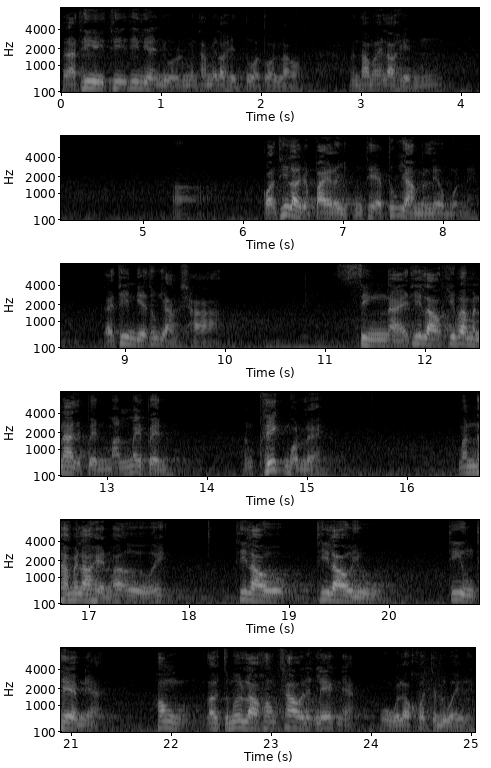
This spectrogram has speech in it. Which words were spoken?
ขณะที่ที่ที่เรียนอยู่มันทำให้เราเห็นตัวตนเรา มันทำให้เราเห็นอ่อ ก่อนที่เราจะไปเราอยู่กรุงเทพทุกอย่างมันเร็วหมดเลย แต่ที่อินเดียทุกอย่างช้า สิ่งไหนที่เราคิดว่ามันน่าจะเป็น มันไม่เป็น มันพลิกหมดเลย มันทำให้เราเห็นว่า เออเว้ยที่เราที่เราอยู่ที่กรุงเทพเนี่ย ห้องเราสมมติเราห้องเช่าเล็ก ๆ เนี่ยโอ้โหเราโคตรจะรวยเลย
